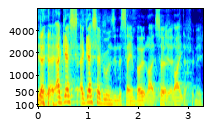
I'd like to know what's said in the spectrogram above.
yeah yeah, I guess I guess everyone's in the same boat. Like so, yeah like definitely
